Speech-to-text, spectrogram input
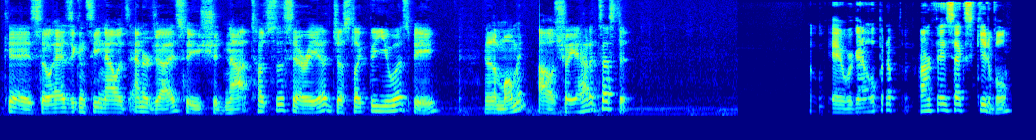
Okay, so as you can see now it's energized, so you should not touch this area, just like the USB. And in a moment, I'll show you how to test it. Okay, we're going to open up the Pronterface executable.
